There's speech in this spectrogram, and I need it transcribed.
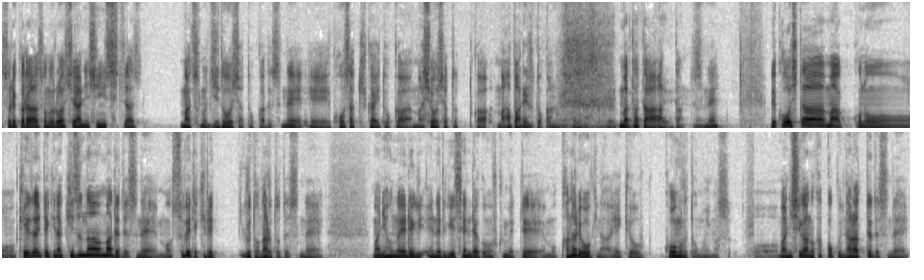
それからそのロシアに進出した、まあ、その自動車とかですね、えー、工作機械とか、まあ、商社とか、まあ、アパレルとか、うん、まあ、多々あったんですね。はいうん、でこうした、まあ、この経済的な絆までですね、もうすべて切れるとなるとですね、まあ、日本のエネルギー戦略も含めて、もうかなり大きな影響を被ると思います。まあ、西側の各国に倣ってですね、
